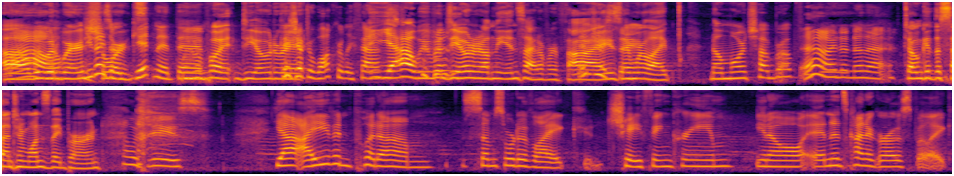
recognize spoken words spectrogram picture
uh, we would wear shorts. You shorts. guys are getting it then. We would put deodorant. because you have to walk really fast. Yeah, we put deodorant on the inside of our thighs, and we're like, no more chub rub. Oh, I didn't know that. Don't get the scented ones; they burn. Oh jeez. yeah, I even put um some sort of like chafing cream, you know, and it's kind of gross, but like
